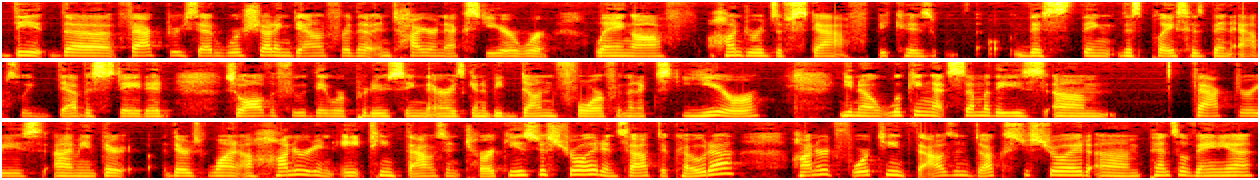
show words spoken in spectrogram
the, the factory said we're shutting down for the entire next year. We're laying off hundreds of staff because this thing, this place has been absolutely devastated. So all the food they were producing there is going to be done for for the next year. You know, looking at some of these, um, factories, I mean, they're, there's one 118,000 turkeys destroyed in South Dakota, 114,000 ducks destroyed, um, Pennsylvania,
